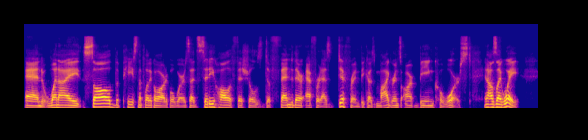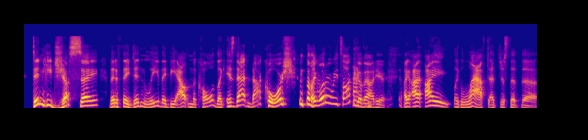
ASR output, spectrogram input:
And when I saw the piece in the Politico article where it said City Hall officials defend their effort as different because migrants aren't being coerced, and I was like, wait. Didn't he just say that if they didn't leave, they'd be out in the cold? Like, is that not coercion? like, what are we talking about here? I, I, I like laughed at just the the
